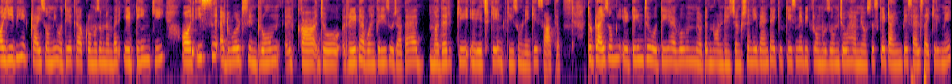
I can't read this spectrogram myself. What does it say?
और ये भी एक ट्राइसोमी होती है क्रोमोसोम नंबर 18 की। और इस एडवर्ड सिंड्रोम का जो रेट है वो इंक्रीज़ हो जाता है मदर के एज के इंक्रीज़ होने के साथ। तो ट्राइसोमी एटीन जो होती है वो म्योटिक नॉन डिजंक्शन इवेंट है, क्योंकि इसमें भी क्रोमोजोम जो है, म्योसिस के टाइम पे सेल साइकिल में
